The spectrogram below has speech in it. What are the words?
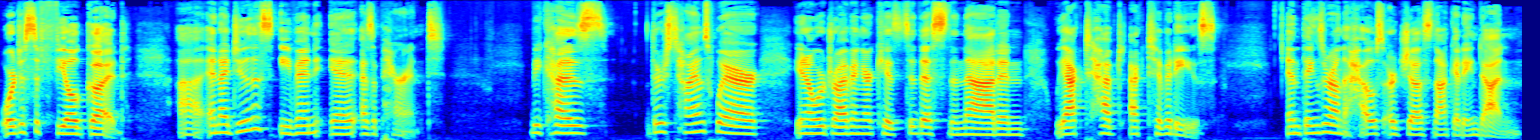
or just to feel good. Uh, and I do this even as a parent because there's times where, you know, we're driving our kids to this and that, and we act have activities, and things around the house are just not getting done.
